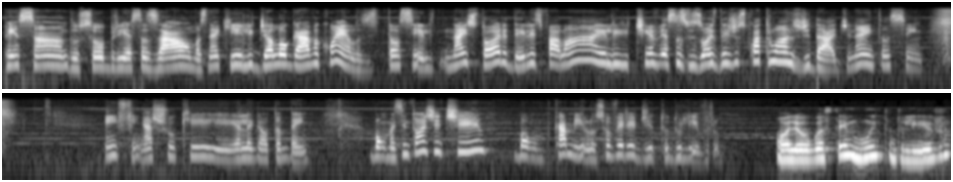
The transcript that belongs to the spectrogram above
pensando sobre essas almas, né, que ele dialogava com elas. Então, assim, ele, na história dele, eles falam, ah, ele tinha essas visões desde os quatro anos de idade, né? Então, assim, enfim, acho que é legal também. Bom, mas então a gente, bom, Camilo, seu veredito do livro. Olha, eu gostei muito do livro.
